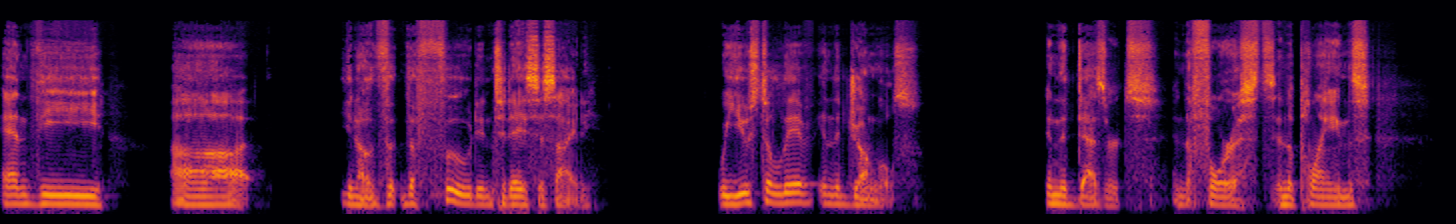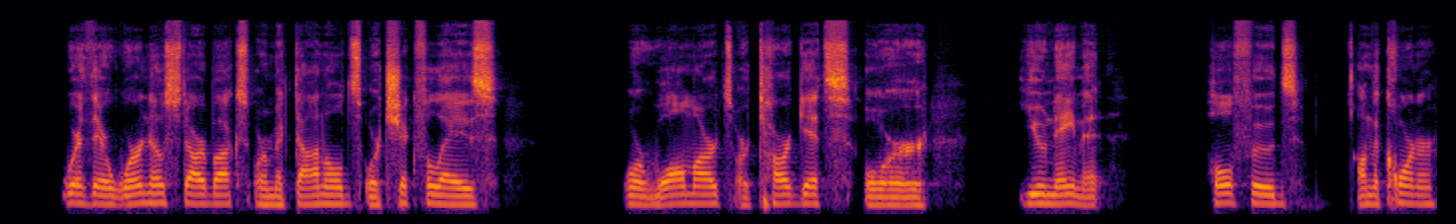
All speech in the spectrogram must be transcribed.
and the uh, you know the, the food in today's society. We used to live in the jungles, in the deserts, in the forests, in the plains, where there were no Starbucks or McDonald's or Chick fil A's or Walmart's or Target's or you name it, Whole Foods on the corner,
